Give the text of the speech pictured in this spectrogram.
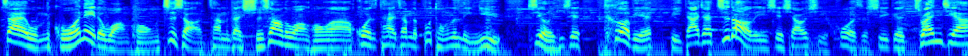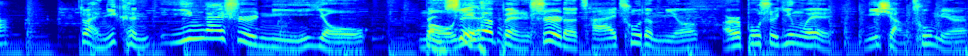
在我们国内的网红，至少他们在时尚的网红啊，或者在他们的不同的领域是有一些特别比大家知道的一些消息，或者是一个专家。对你肯应该是你有某一个本事的才出的名，而不是因为你想出名儿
